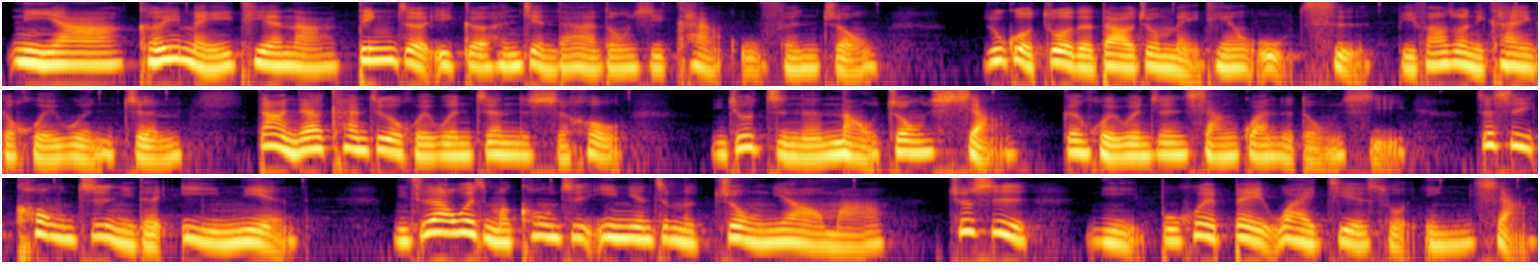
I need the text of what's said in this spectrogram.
你呀，可以每一天呐盯着一个很简单的东西看五分钟，如果做得到，就每天五次。比方说，你看一个回文针，当你在看这个回文针的时候，你就只能脑中想跟回文针相关的东西，这是控制你的意念。你知道为什么控制意念这么重要吗？就是你不会被外界所影响。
